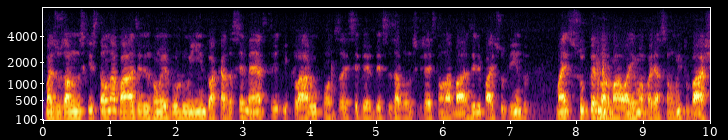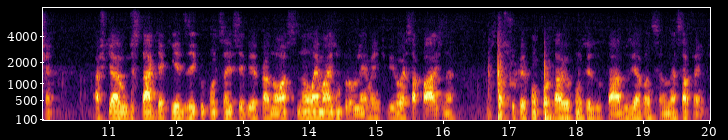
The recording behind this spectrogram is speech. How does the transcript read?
mas os alunos que estão na base, eles vão evoluindo a cada semestre e, claro, o contas a receber desses alunos que já estão na base, ele vai subindo, mas super normal aí, uma variação muito baixa. Acho que o destaque aqui é dizer que o contas a receber para nós não é mais um problema, a gente virou essa página, está super confortável com os resultados e avançando nessa frente.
